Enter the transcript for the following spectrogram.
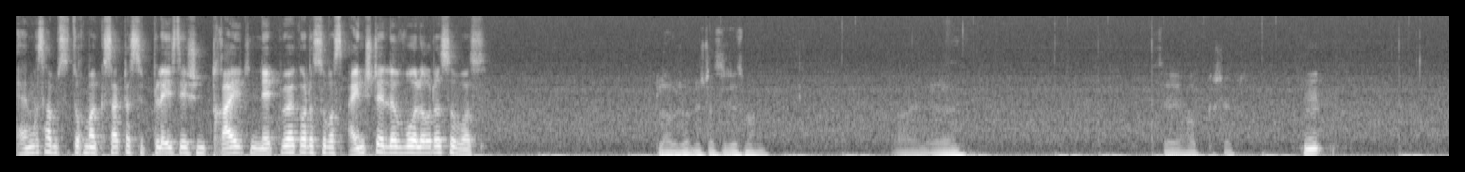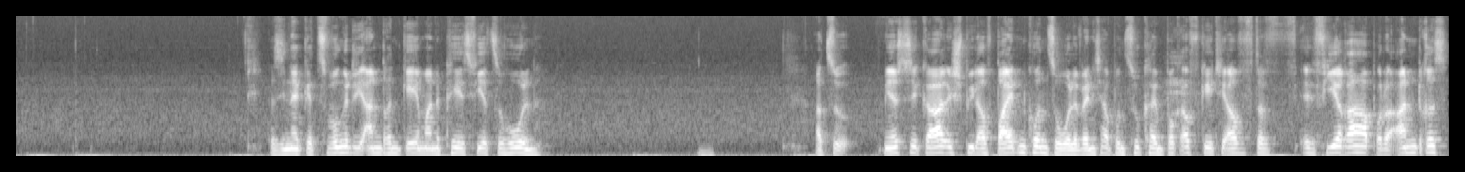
irgendwas haben sie doch mal gesagt, dass sie PlayStation 3 Network oder sowas einstellen wollen oder sowas. Glaube ich auch nicht, dass sie das machen. Weil, äh. Das ist ja ihr Hauptgeschäft. Da sind ja gezwungen, die anderen Gamer eine PS4 zu holen. Also, mir ist egal, ich spiele auf beiden Konsolen. Wenn ich ab und zu keinen Bock auf GTA auf der 4er habe oder anderes,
